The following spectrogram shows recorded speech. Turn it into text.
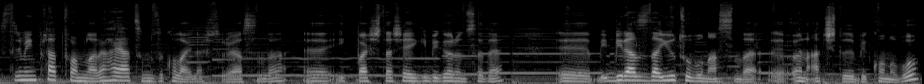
Streaming platformları hayatımızı kolaylaştırıyor aslında. Ee, ilk başta şey gibi görünse de e, biraz da YouTube'un aslında e, ön açtığı bir konu bu.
